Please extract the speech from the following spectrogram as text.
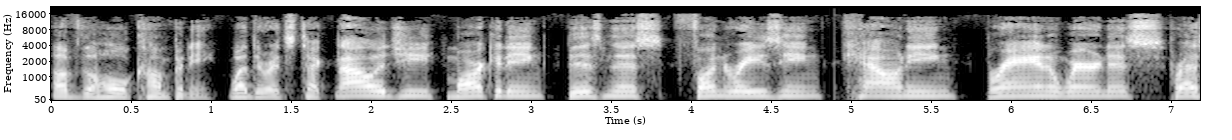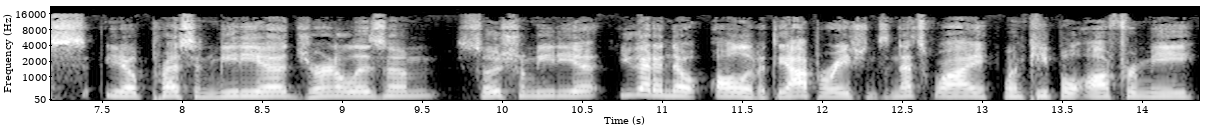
of the whole company, whether it's technology, marketing, business, fundraising, accounting, brand awareness, press, you know, press and media, journalism, social media. You got to know all of it, the operations. And that's why when people offer me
